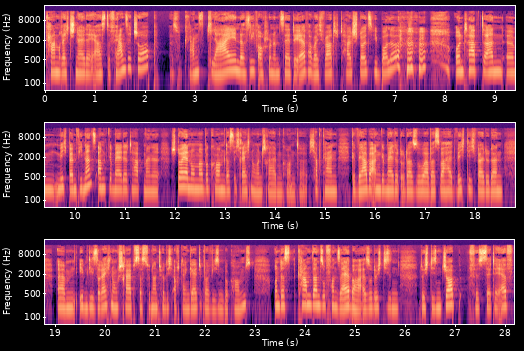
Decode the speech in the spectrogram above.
kam recht schnell der erste Fernsehjob also ganz klein, das lief auch schon im ZDF, aber ich war total stolz wie Bolle und habe dann ähm, mich beim Finanzamt gemeldet, habe meine Steuernummer bekommen, dass ich Rechnungen schreiben konnte. Ich habe kein Gewerbe angemeldet oder so, aber es war halt wichtig, weil du dann ähm, eben diese Rechnung schreibst, dass du natürlich auch dein Geld überwiesen bekommst. Und das kam dann so von selber. Also durch diesen, durch diesen Job fürs ZDF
